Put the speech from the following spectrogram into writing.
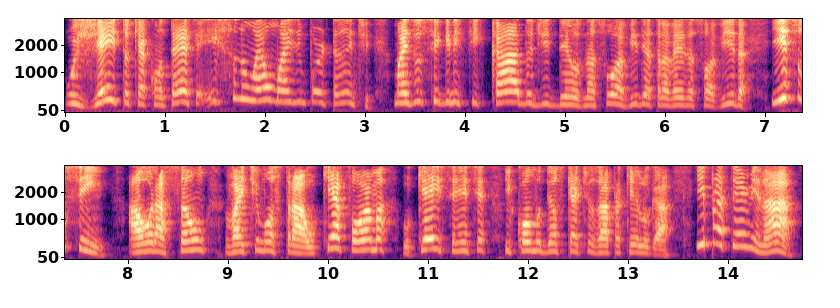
o jeito que acontece, isso não é o mais importante, mas o significado de Deus na sua vida e através da sua vida, isso sim, a oração vai te mostrar o que é forma, o que é essência e como Deus quer te usar para aquele lugar. E para terminar,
